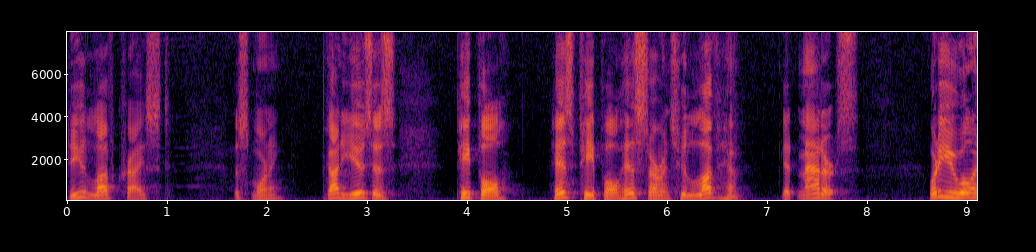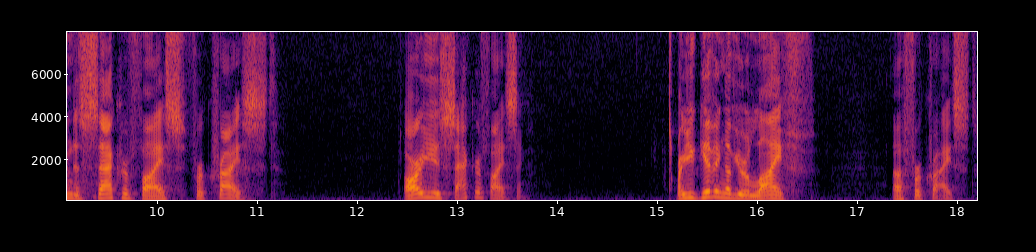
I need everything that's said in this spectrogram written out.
Do you love Christ this morning? God uses people, His people, His servants who love Him. It matters. What are you willing to sacrifice for Christ? Are you sacrificing? Are you giving of your life uh, for Christ?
